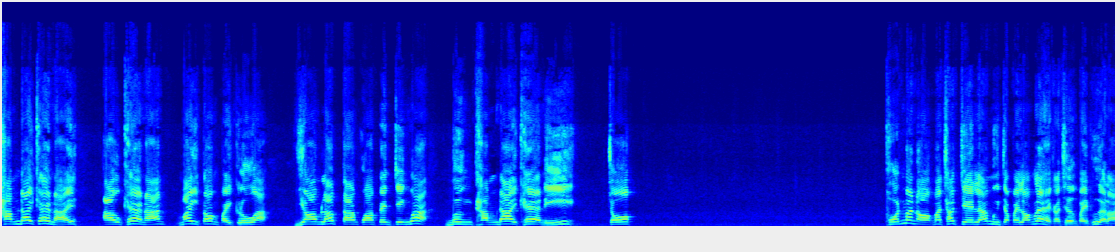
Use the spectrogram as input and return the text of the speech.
ทำได้แค่ไหน เอาแค่นั้นไม่ต้องไปกลัว ยอมรับตามความเป็นจริงว่า มึงทำได้แค่นี้ จบ ผลมันออกมาชัดเจนแล้วมึงจะไปร้องแร่กระเชิงไปเพื่ออะไร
